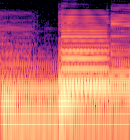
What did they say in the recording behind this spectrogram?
Música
